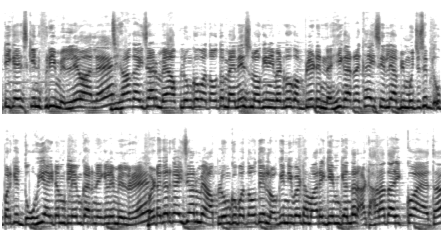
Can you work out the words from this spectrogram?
पी का स्किन फ्री मिलने वाला है। जी हाँ गाइस यार, मैं आप लोगों को बताऊँ तो मैंने इस लॉग इवेंट को कंप्लीट नहीं कर रखा है, इसीलिए अभी मुझे सिर्फ़ ऊपर के दो ही आइटम क्लेम करने के लिए मिल रहे हैं। बट अगर गाइस यार, मैं आप लोगों को बताऊँ तो लॉग इन इवेंट हमारे गेम के अंदर अठारह तारीख को आया था।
